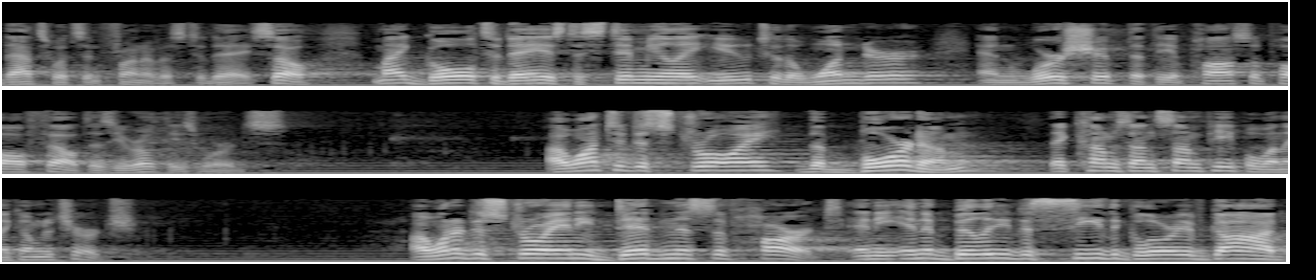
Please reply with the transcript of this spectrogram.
That's what's in front of us today. So, my goal today is to stimulate you to the wonder and worship that the Apostle Paul felt as he wrote these words. I want to destroy the boredom that comes on some people when they come to church. I want to destroy any deadness of heart, any inability to see the glory of God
